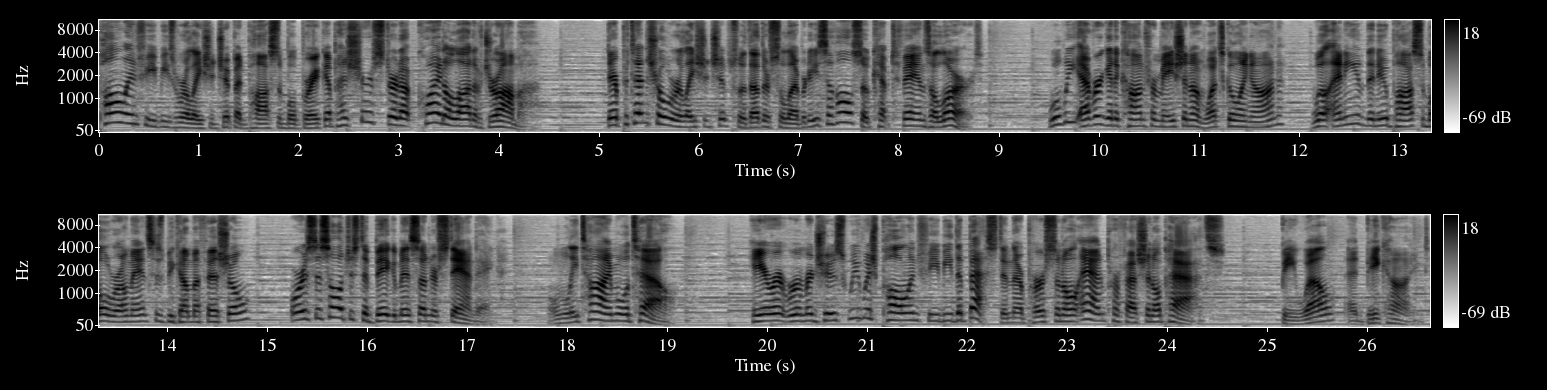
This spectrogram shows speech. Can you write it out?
Paul and Phoebe's relationship and possible breakup has sure stirred up quite a lot of drama. Their potential relationships with other celebrities have also kept fans alert. Will we ever get a confirmation on what's going on? Will any of the new possible romances become official? Or is this all just a big misunderstanding? Only time will tell. Here at Rumour Juice, we wish Paul and Phoebe the best in their personal and professional paths. Be well and be kind.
